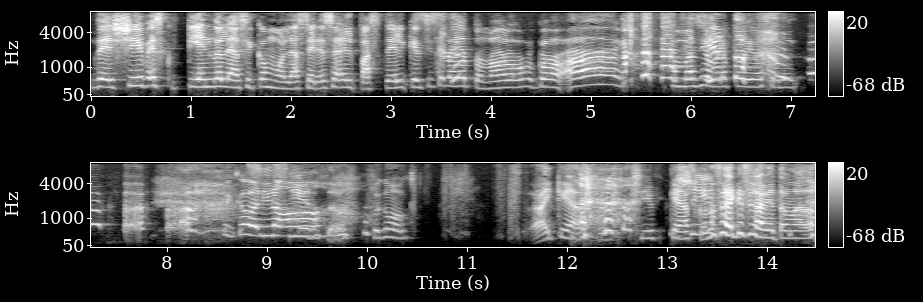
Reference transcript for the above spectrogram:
de Shiv escupiéndole así como la cereza del pastel, que sí se lo haya tomado. como, ay, jamás yo habría podido hacer Fue como, sí, no. Es cierto. Fue como, ay, qué asco. Shiv, qué asco. No sabía que se lo había tomado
